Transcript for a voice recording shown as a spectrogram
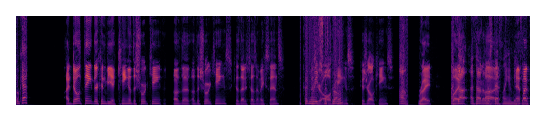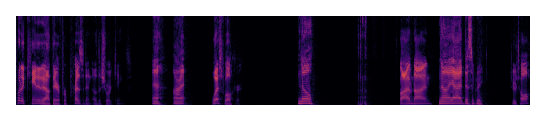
Okay. I don't think there can be a king of the short king of the of the short kings because that just doesn't make sense. I couldn't Because reach you're the all throne. kings. Because you're all kings, Oh, right? I thought I thought it was uh, definitely gonna be. a If I joke. put a candidate out there for president of the short kings, yeah. All right. Wes Welker, No. five nine, No. Yeah, I disagree. too tall.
